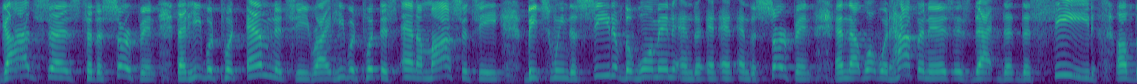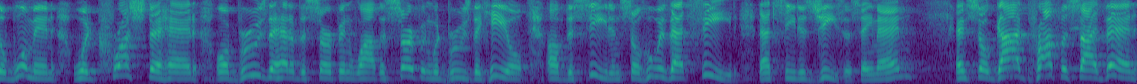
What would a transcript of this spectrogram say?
God says to the serpent that he would put enmity, right? He would put this animosity between the seed of the woman and the, and, and, and the serpent. And that what would happen is, is that the, the seed of the woman would crush the head or bruise the head of the serpent while the serpent would bruise the heel of the seed. And so, who is that seed? That seed is Jesus. Amen. And so God prophesied then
